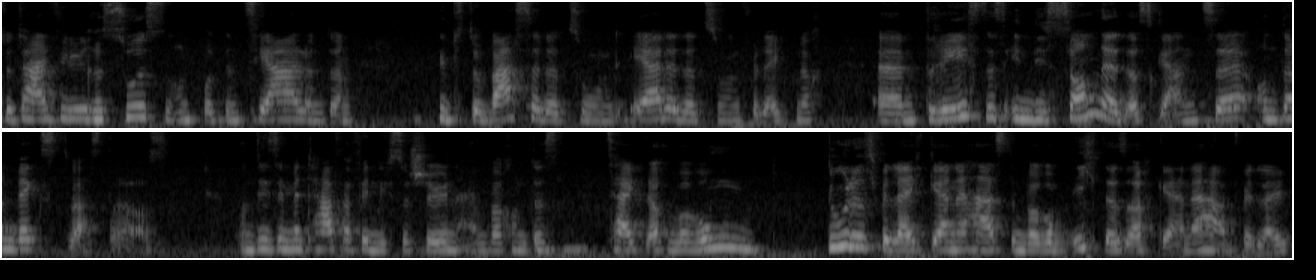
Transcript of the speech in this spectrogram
total viele Ressourcen und Potenzial und dann gibst du Wasser dazu und Erde dazu und vielleicht noch ähm, drehst es in die Sonne, das Ganze, und dann wächst was draus. Und diese Metapher finde ich so schön einfach und das zeigt auch, warum du das vielleicht gerne hast und warum ich das auch gerne habe vielleicht.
